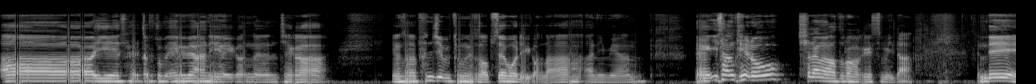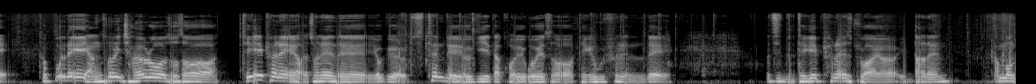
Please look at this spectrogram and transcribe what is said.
아, 이게 살짝 좀 애매하네요. 이거는 제가 영상 편집을 통해서 없애버리거나 아니면 그냥 이 상태로 촬영을 하도록 하겠습니다. 근데 덕분에 양손이 자유로워져서 되게 편해요. 전에는 여기 스탠드 여기다 걸고 해서 되게 불편했는데, 어쨌든 되게 편해서 좋아요. 일단은 한번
